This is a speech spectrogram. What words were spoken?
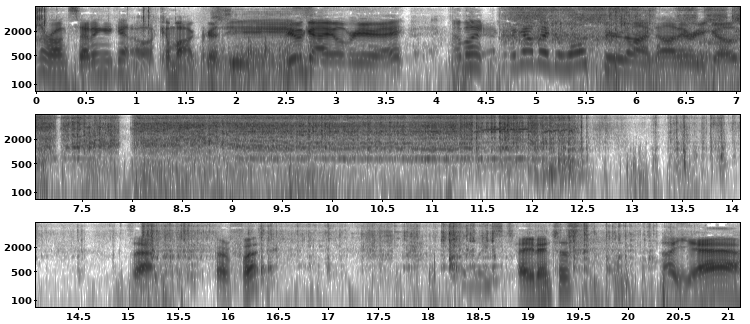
In the wrong setting again? Oh, come on, Chris. Jeez. New guy over here, eh? I, got my DeWalt shirt on. Oh, there he goes. What's that? About a foot? At least. Eight inches? Oh, yeah.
